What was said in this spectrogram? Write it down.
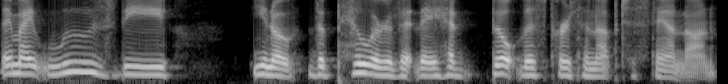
They might lose the you know, the pillar that they had built this person up to stand on.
